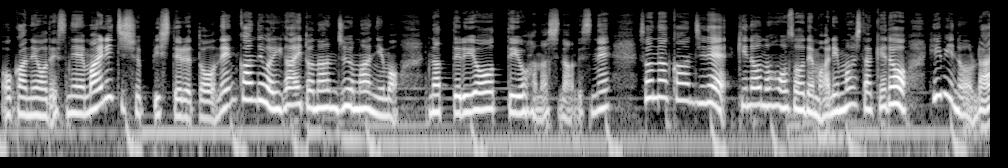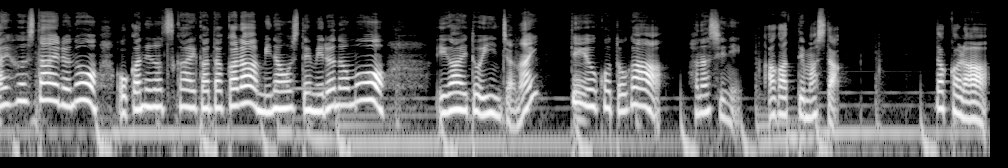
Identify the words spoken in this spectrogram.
お金をですね毎日出費してると年間では意外と何十万にもなってるよっていう話なんですね。そんな感じで昨日の放送でもありましたけど日々のライフスタイルのお金の使い方から見直してみるのも意外といいんじゃないっていうことが話に上がってました。だから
